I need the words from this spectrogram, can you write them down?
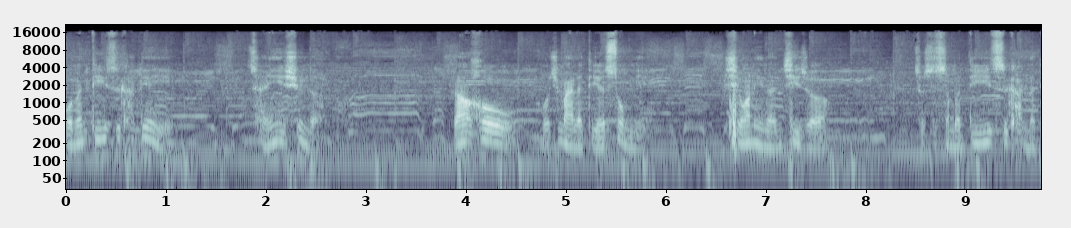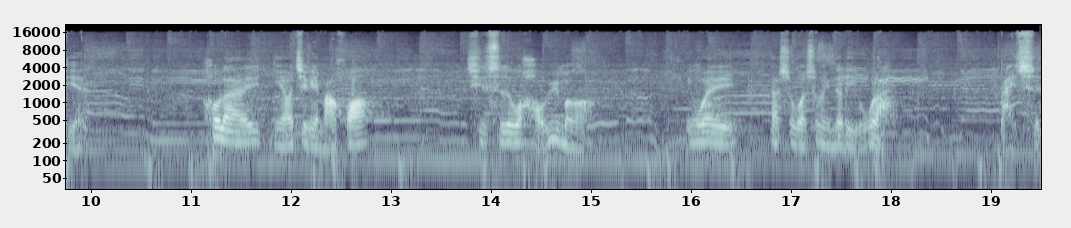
我们第一次看电影，陈奕迅的。然后我去买了碟送你，希望你能记着，这是什么第一次看的碟。后来你要寄给麻花，其实我好郁闷哦，因为那是我送你的礼物啦。白痴，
